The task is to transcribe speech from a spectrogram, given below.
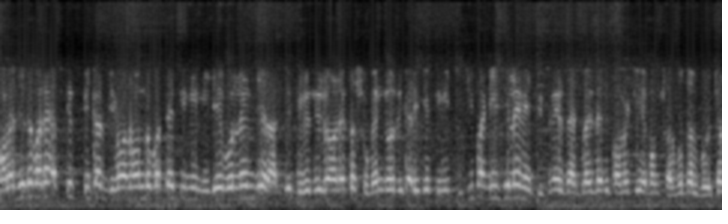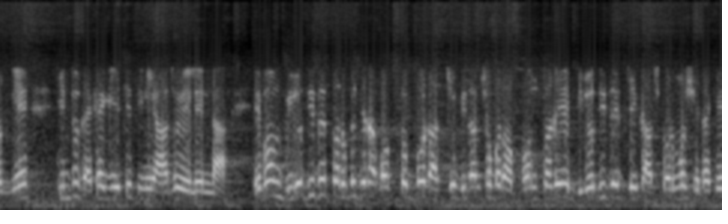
বলা যেতে পারে, আজকে স্পিকার বিমান বন্দ্যোপাধ্যায় তিনি নিজেই বললেন যে রাজ্যের বিরোধী দলনেতা শুভেন্দু অধিকারীকে তিনি চিঠি পাঠিয়েছিলেন এই বিজনেস অ্যাডভাইজারি কমিটি এবং সর্বদল বৈঠক নিয়ে, কিন্তু দেখা গিয়েছে তিনি আজও এলেন না। এবং বিরোধীদের তরফে যেটা বক্তব্য, রাজ্য বিধানসভার অভ্যন্তরে বিরোধীদের যে কাজকর্ম সেটাকে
